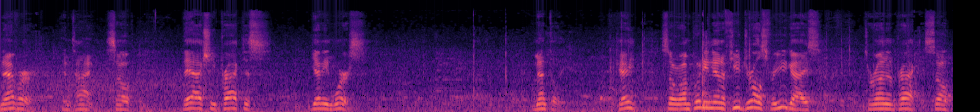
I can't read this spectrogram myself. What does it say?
never in time. So they actually practice getting worse mentally. Okay? So I'm putting in a few drills for you guys to run in practice. So,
